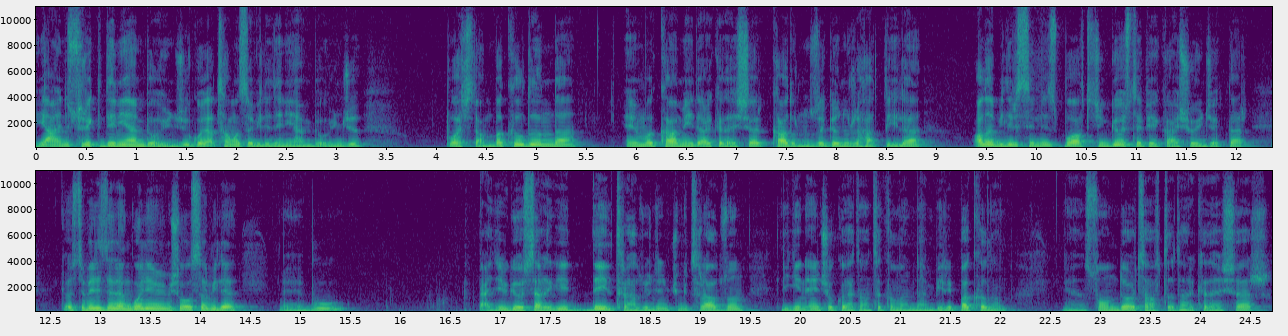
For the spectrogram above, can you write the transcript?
Yani sürekli deneyen bir oyuncu. Gol atamasa bile deneyen bir oyuncu. Bu açıdan bakıldığında Envakame'yi de arkadaşlar kadronuzda gönül rahatlığıyla alabilirsiniz. Bu hafta için Göztepe'ye karşı oynayacaklar. Göztepe Rize'den gol yememiş olsa bile e, bu bence bir gösterge değil Trabzon için. Çünkü Trabzon ligin en çok gol atan takımlarından biri. Bakalım yani son 4 haftada arkadaşlar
